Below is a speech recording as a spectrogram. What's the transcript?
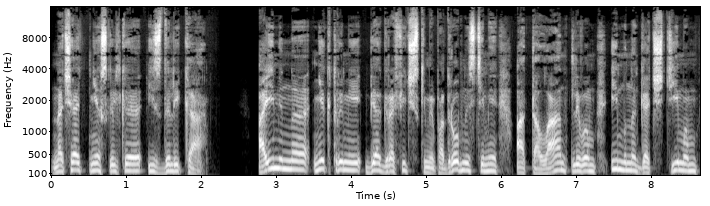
начать несколько издалека, а именно некоторыми биографическими подробностями о талантливом и многочтимом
